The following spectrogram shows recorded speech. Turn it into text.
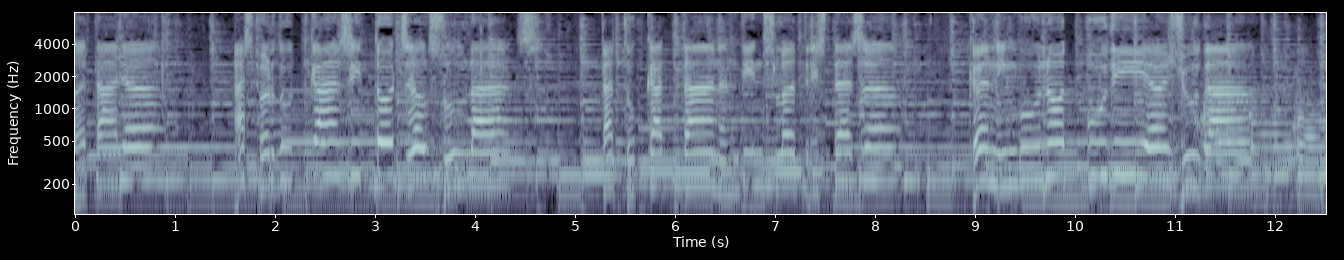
batalla, has perdut quasi tots els soldats. T'ha tocat tan endins la tristesa que ningú no et podia ajudar.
